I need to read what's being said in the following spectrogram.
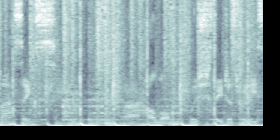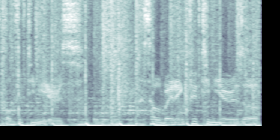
classics which they just released called 15 Years, celebrating 15 years of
